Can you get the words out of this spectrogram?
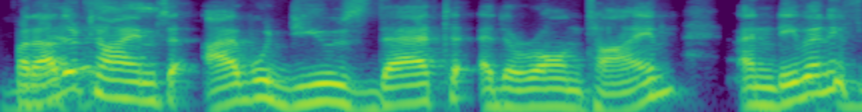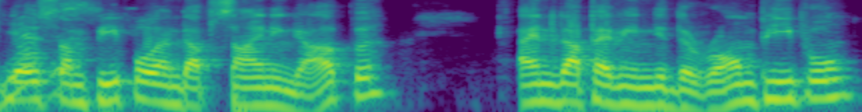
But other times I would use that at the wrong time. And even if those some people end up signing up, I ended up having the wrong people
